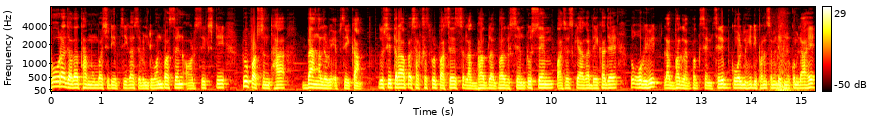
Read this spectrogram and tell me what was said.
थोड़ा ज़्यादा था मुंबई सिटी एफसी का 71 परसेंट और 62 परसेंट था बेंगलुरु एफसी का। दूसरी तरफ़ सक्सेसफुल पासेस लगभग लगभग सेम टू सेम पासेस के अगर देखा जाए तो वो भी, लगभग लगभग सेम सिर्फ़ गोल में ही डिफरेंस हमें देखने को मिला है।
